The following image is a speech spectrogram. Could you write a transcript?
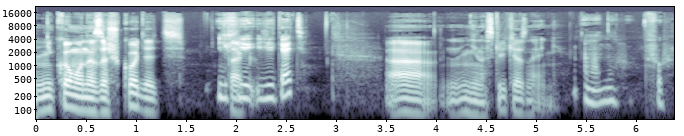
нікому не зашкодять. Їх так. їдять? А, Ні, наскільки я знаю, ні. А, ну, фух.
